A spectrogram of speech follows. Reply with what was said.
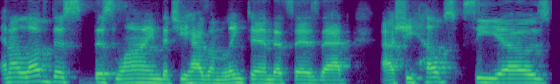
And I love this this line that she has on LinkedIn that says that uh, she helps CEOs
